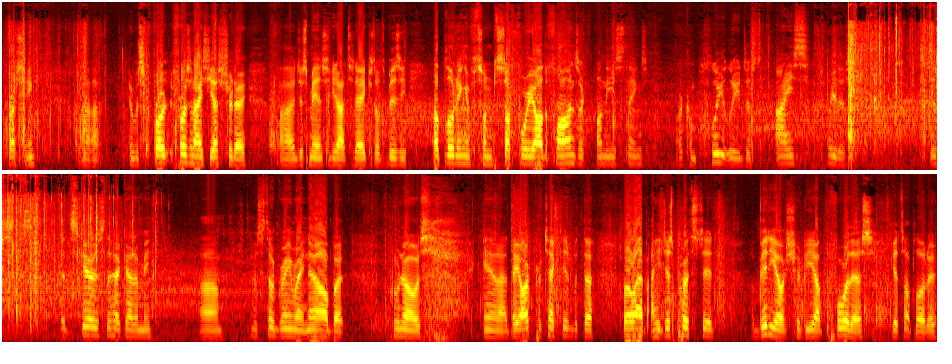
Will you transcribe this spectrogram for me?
crushing. Uh, it was fro frozen ice yesterday. Uh, I just managed to get out today because I was busy uploading some stuff for y'all. The fronds are, on these things are completely just ice. Look at this. Just it scares the heck out of me. Um, it's still green right now, but who knows? And uh, they are protected with the burlap. I just posted a video. It should be up before this gets uploaded.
